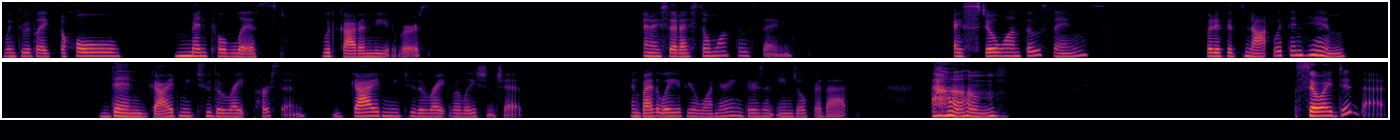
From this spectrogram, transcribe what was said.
Went through like the whole mental list with God and the universe. And I said, I still want those things. I still want those things. But if it's not within Him, then guide me to the right person, guide me to the right relationship. And by the way, if you're wondering, there's an angel for that. Um, so I did that.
